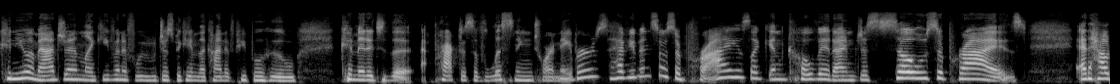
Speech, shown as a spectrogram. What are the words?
can you imagine like even if we just became the kind of people who committed to the practice of listening to our neighbors? Have you been so surprised? Like in covid i'm just so surprised at how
